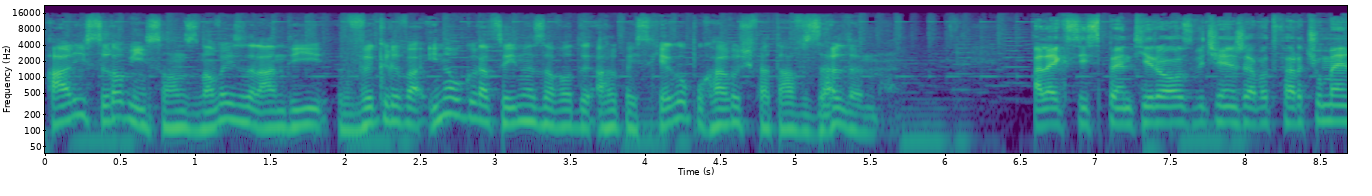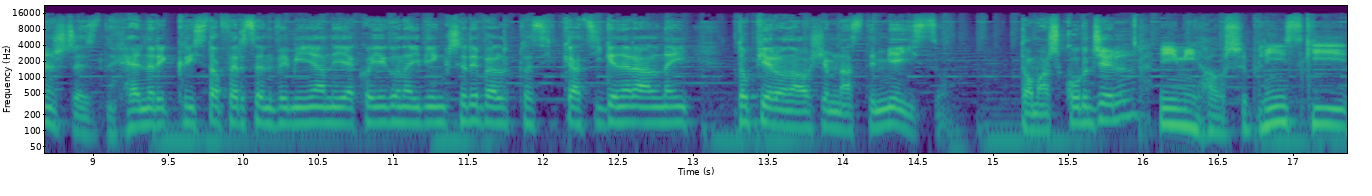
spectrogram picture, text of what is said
Alice Robinson z Nowej Zelandii wygrywa inauguracyjne zawody alpejskiego Pucharu Świata w Zelden. Alexis Pentiro zwycięża w otwarciu mężczyzn. Henryk Christoffersen wymieniany jako jego największy rywal w klasyfikacji generalnej dopiero na 18 miejscu. Tomasz Kurdziel i Michał Szypliński.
